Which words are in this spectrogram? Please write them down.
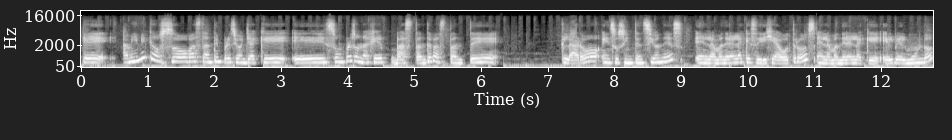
que a mí me causó bastante impresión ya que es un personaje bastante, bastante claro en sus intenciones, en la manera en la que se dirige a otros, en la manera en la que él ve el mundo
